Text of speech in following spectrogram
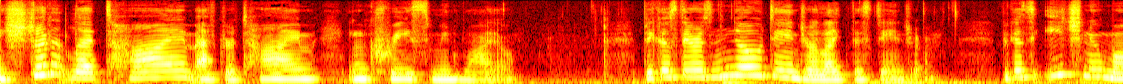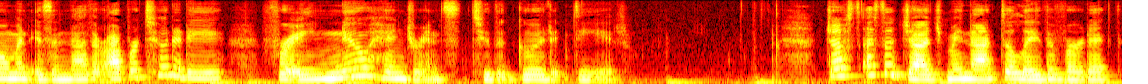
he shouldn't let time after time increase meanwhile because there is no danger like this danger. Because each new moment is another opportunity for a new hindrance to the good deed. Just as a judge may not delay the verdict,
